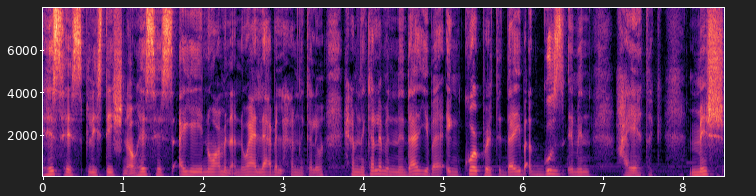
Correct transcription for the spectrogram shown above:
هس هس بلاي ستيشن أو هس هس أي نوع من أنواع اللعب اللي إحنا بنتكلمه إحنا بنتكلم إن ده يبقى incorporated ده يبقى جزء من حياتك مش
